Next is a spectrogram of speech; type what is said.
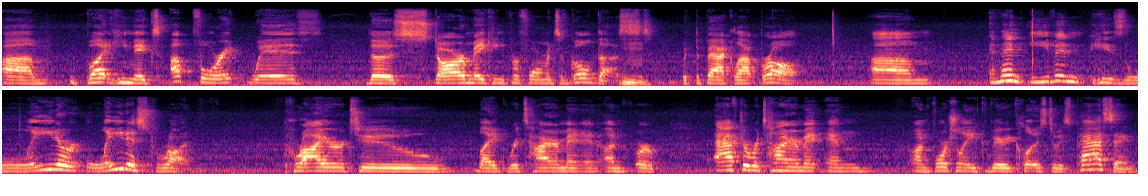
Um, but he makes up for it with the star-making performance of Goldust with the backlot brawl. Um, and then even his later latest run prior to like retirement and un- or after retirement and unfortunately very close to his passing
